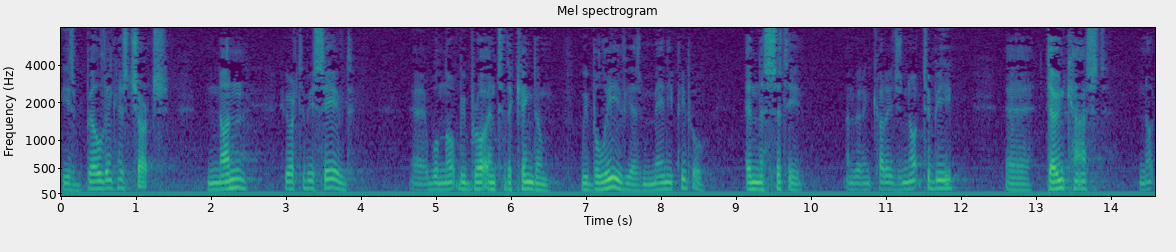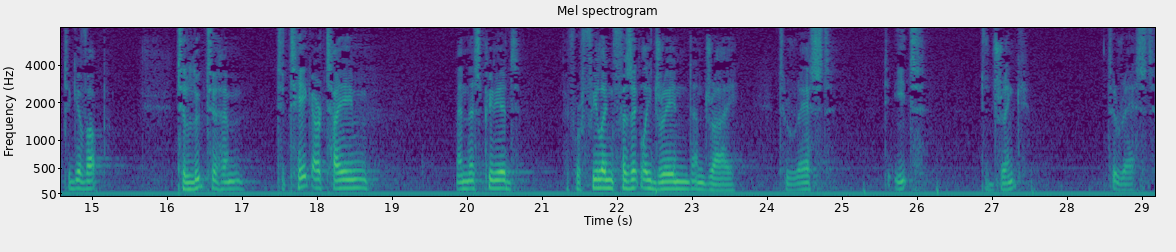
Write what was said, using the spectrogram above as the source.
He's building his church. None who are to be saved uh, will not be brought into the kingdom. We believe he has many people in the city, and we're encouraged not to be uh, downcast, not to give up, to look to him, to take our time in this period if we're feeling physically drained and dry to rest, to eat, to drink, to rest,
